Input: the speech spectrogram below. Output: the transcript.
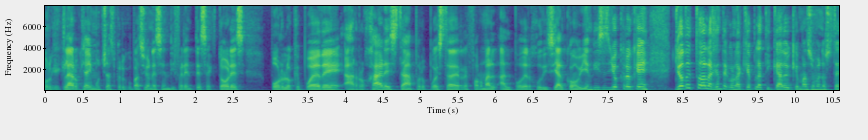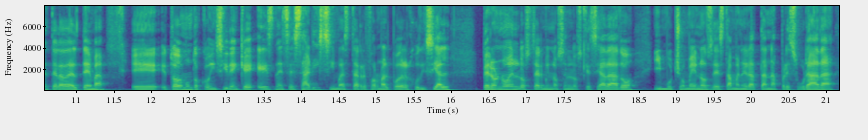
porque claro que hay muchas preocupaciones en diferentes sectores por lo que puede arrojar esta propuesta de reforma al, Poder Judicial. Como bien dices, yo creo que yo de toda la gente con la que he platicado y que más o menos está enterada del tema, eh, todo el mundo coincide en que es necesarísima esta reforma al Poder Judicial pero no en los términos en los que se ha dado y mucho menos de esta manera tan apresurada,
